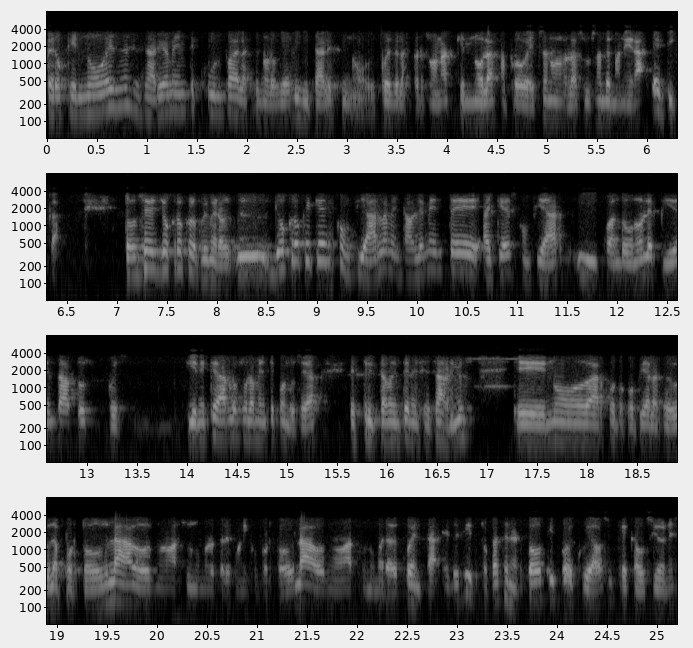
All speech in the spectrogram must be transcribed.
pero que no es necesariamente culpa de las tecnologías digitales, sino pues de las personas que no las aprovechan o no las usan de manera ética. Entonces yo creo que lo primero, yo creo que hay que desconfiar, lamentablemente hay que desconfiar y cuando uno le piden datos, pues tiene que darlo solamente cuando sea estrictamente necesarios, eh, no dar fotocopia de la cédula por todos lados, no dar su número telefónico por todos lados, no dar su número de cuenta, es decir, toca tener todo tipo de cuidados y precauciones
